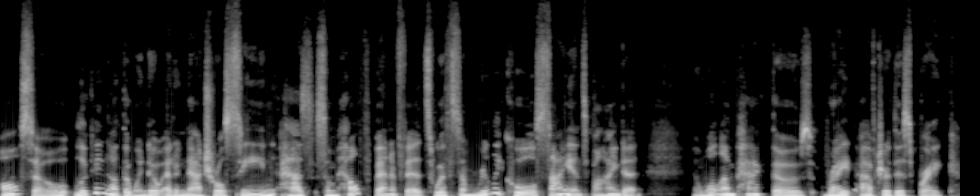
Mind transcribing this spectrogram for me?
Also, looking out the window at a natural scene has some health benefits with some really cool science behind it. And we'll unpack those right after this break.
